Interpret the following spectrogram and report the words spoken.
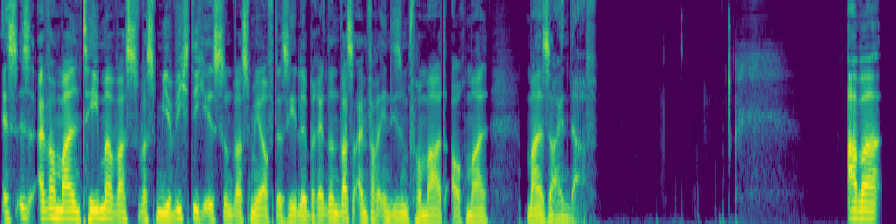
es ist einfach mal ein Thema, was, was mir wichtig ist und was mir auf der Seele brennt und was einfach in diesem Format auch mal, mal sein darf. Aber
